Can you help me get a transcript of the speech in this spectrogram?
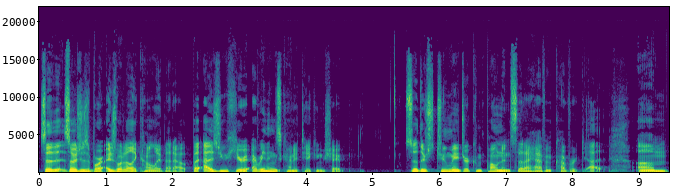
so th- so it's just important. I just wanted to like kind of lay that out. But as you hear, everything's kind of taking shape. So there's two major components that I haven't covered yet. Um,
